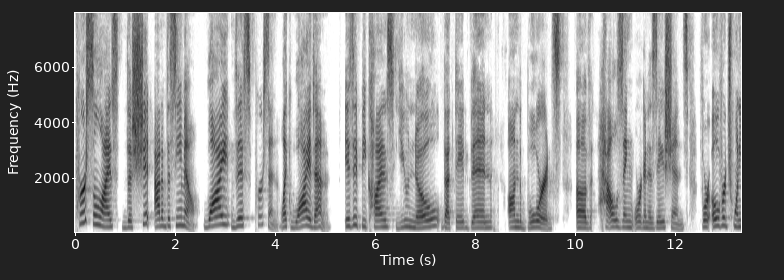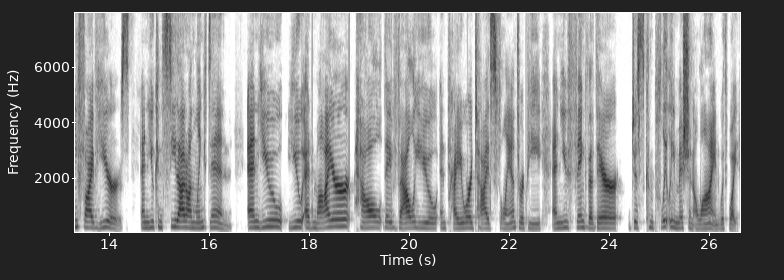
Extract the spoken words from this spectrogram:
Personalize the shit out of this email. Why this person? Like, why them? Is it because you know that they've been on the boards of housing organizations for over 25 years and you can see that on LinkedIn and you you admire how they value and prioritize philanthropy and you think that they're just completely mission aligned with what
